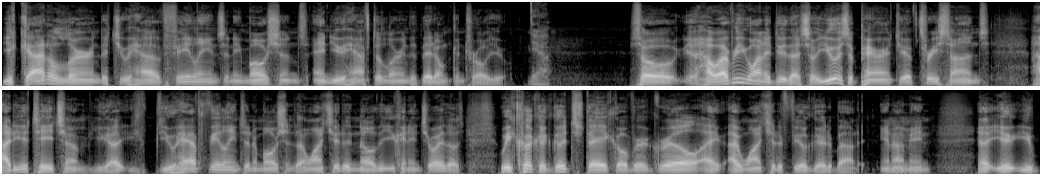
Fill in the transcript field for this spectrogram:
you got to learn that you have feelings and emotions, and you have to learn that they don't control you. Yeah. So, however you want to do that. So, you as a parent, you have three sons. How do you teach them? You got you have feelings and emotions. I want you to know that you can enjoy those. We cook a good steak over a grill. I, I want you to feel good about it. You know, Mhm. I mean, uh, you you,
